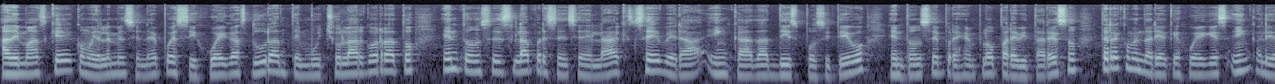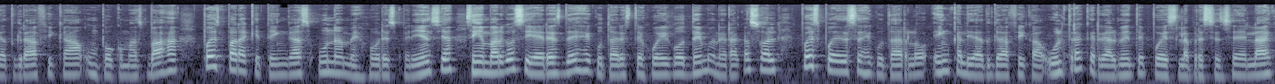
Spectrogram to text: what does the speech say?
Además que como ya les mencioné pues si juegas durante mucho largo rato entonces la presencia de lag se verá en cada dispositivo. Entonces por ejemplo para evitar eso te recomendaría que juegues en calidad gráfica un poco más baja pues para que tengas una mejor experiencia. Sin embargo si eres de ejecutar este juego de manera casual pues puedes ejecutarlo en calidad gráfica ultra que realmente pues la presencia de lag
